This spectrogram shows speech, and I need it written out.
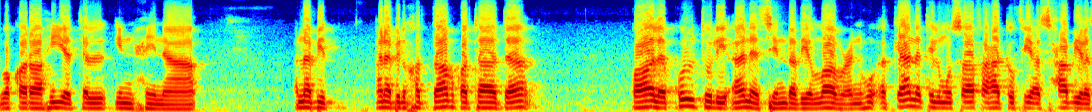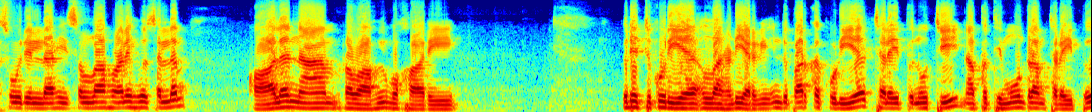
وكراهية الانحناء. عن أبي الخطاب قتادة قال قلت لأنس رضي الله عنه أكانت المصافحة في أصحاب رسول الله صلى الله عليه وسلم قال نعم رواه البخاري குறித்துக்குரிய அல்லாஹ் நடிகார்கள் இன்று பார்க்கக்கூடிய தலைப்பு நூற்றி நாற்பத்தி மூன்றாம் தலைப்பு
